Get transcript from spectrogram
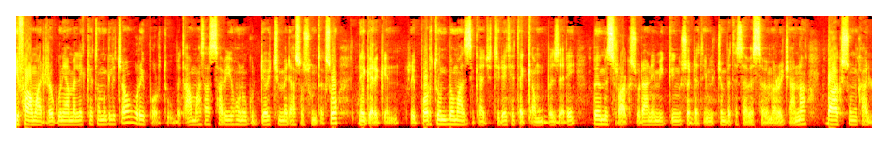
ይፋ ማድረጉን ያመለከተው መግለጫው ሪፖርቱ በጣም አሳሳቢ የሆኑ ጉዳዮችን መዳሰሱን ጠቅሶ ነገር ግን ሪፖርቱን በማዘጋጀት ሂደት የተጠቀሙበት ዘዴ በምስራቅ ሱዳን የሚገኙ ስደተኞችን በተሰበሰበ መረጃና በአክሱም ካሉ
